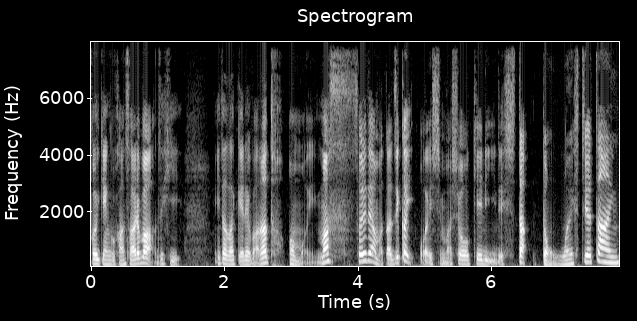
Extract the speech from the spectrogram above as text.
ご意見ご感想あればぜひいただければなと思います。それではまた次回お会いしましょう。ケリーでした。Don't waste your time.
